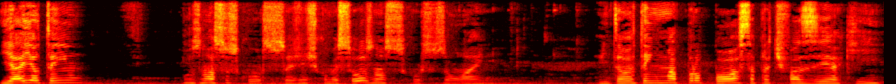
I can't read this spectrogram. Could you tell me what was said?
E aí eu tenho os nossos cursos. A gente começou os nossos cursos online. Então eu tenho uma proposta para te fazer aqui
